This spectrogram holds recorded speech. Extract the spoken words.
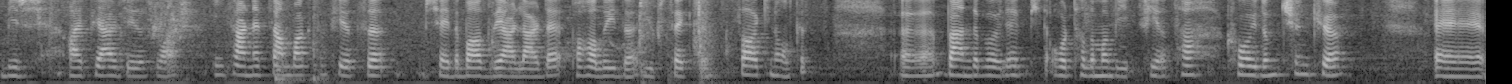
bir IPL cihazı var. İnternetten baktım fiyatı şeyde bazı yerlerde pahalıydı, yüksekti. Sakin ol kız. Ee, ben de böyle işte ortalama bir fiyata koydum. Çünkü e,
